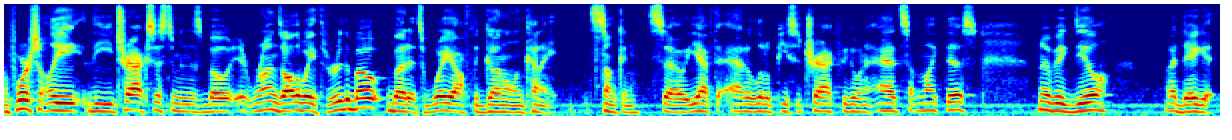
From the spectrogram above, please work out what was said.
Unfortunately, the track system in this boat, it runs all the way through the boat, but it's way off the gunnel and kind of sunken. So you have to add a little piece of track if you're going to add something like this. No big deal. I dig it.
